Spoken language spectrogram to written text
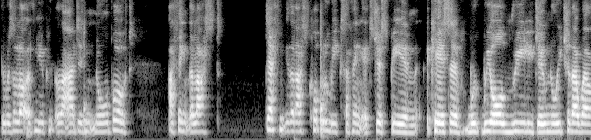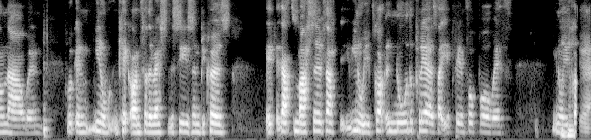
there was a lot of new people that I didn't know. But I think the last, definitely the last couple of weeks, I think it's just been a case of we, we all really do know each other well now, and we can you know we can kick on for the rest of the season because it, that's massive. That you know you've got to know the players that you're playing football with. You know you've mm-hmm. got Yeah.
